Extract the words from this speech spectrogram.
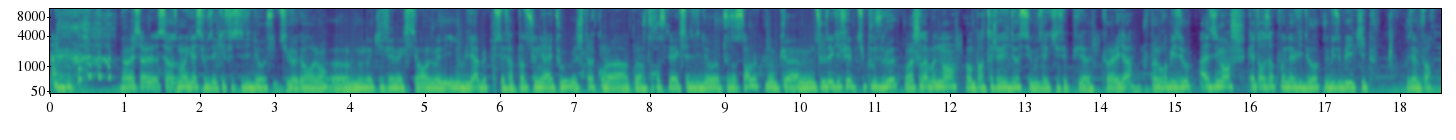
non mais sé- sérieusement les gars si vous avez kiffé cette vidéo, ce petit vlog Roland, euh, nous on a kiffé mec c'était vraiment une journée inoubliable, ça fait faire plein de souvenirs et tout, j'espère qu'on l'a qu'on l'a retransmis avec cette vidéo tous ensemble. Donc euh, si vous avez kiffé, petit pouce bleu, on lâche un abonnement, on partage la vidéo si vous avez kiffé, puis, euh, puis voilà les gars, je vous fais un gros bisou, à dimanche 14h pour une nouvelle vidéo, bisous bisous l'équipe, je vous aime fort.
